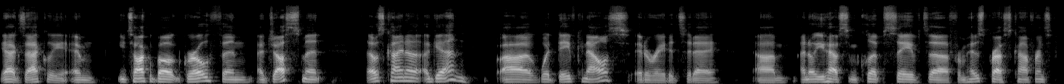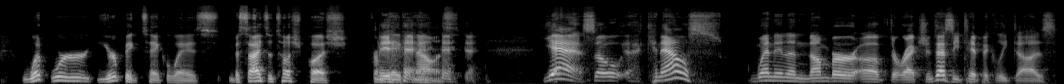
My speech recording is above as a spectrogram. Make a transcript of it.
yeah, exactly. And you talk about growth and adjustment. That was kind of again uh, what Dave Canales iterated today. Um, I know you have some clips saved uh, from his press conference. What were your big takeaways besides a tush push from Dave Canales? yeah, so uh, Canales went in a number of directions as he typically does.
